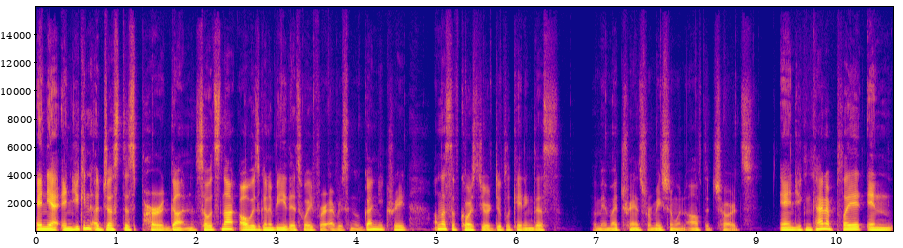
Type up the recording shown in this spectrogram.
And yeah, and you can adjust this per gun. So it's not always going to be this way for every single gun you create, unless of course you're duplicating this. I mean, my transformation went off the charts. And you can kind of play it in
